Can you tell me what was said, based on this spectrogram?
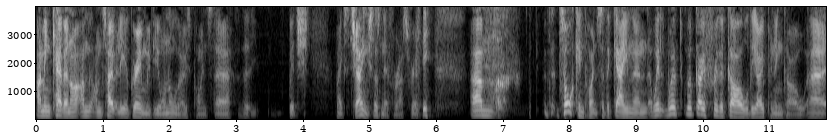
I mean, Kevin, I, I'm I'm totally agreeing with you on all those points there, that, which makes a change, doesn't it, for us, really? Um, talking points of the game, then we'll, we'll we'll go through the goal, the opening goal. Uh,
